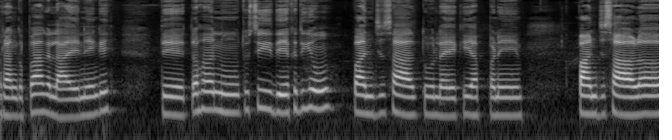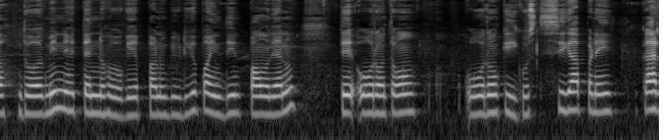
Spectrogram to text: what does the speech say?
ਰੰਗ ਭਾਗ ਲਾਏ ਨੇਗੇ। ਤੇ ਤੁਹਾਨੂੰ ਤੁਸੀਂ ਦੇਖਦੇ ਹੋ 5 ਸਾਲ ਤੋਂ ਲੈ ਕੇ ਆਪਣੇ 5 ਸਾਲ 2 ਮਹੀਨੇ 3 ਹੋ ਗਏ ਆਪਾਂ ਨੂੰ ਵੀਡੀਓ ਪਾਉਂਦੀ, ਪਾਉਂਦਿਆਂ ਨੂੰ। ਤੇ ਉਦੋਂ ਤੋਂ, ਉਦੋਂ ਕੀ ਕੁਛ ਸੀਗਾ ਆਪਣੇ ਘਰ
